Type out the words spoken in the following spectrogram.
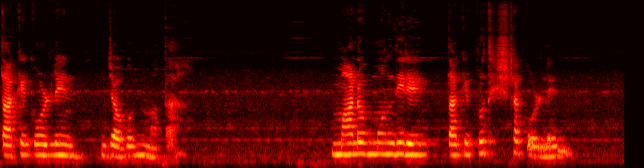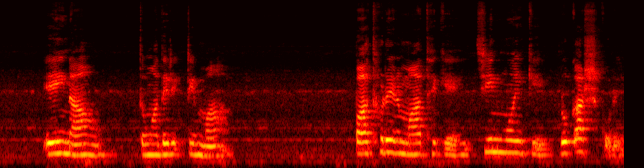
তাকে করলেন জগন্মাতা। মানব মন্দিরে তাকে প্রতিষ্ঠা করলেন। এই নাও তোমাদের একটি মা। পাথরের মা থেকে চিন্ময়ীকে প্রকাশ করে,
